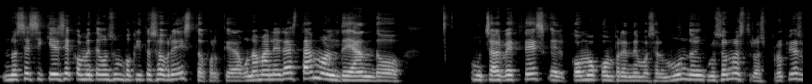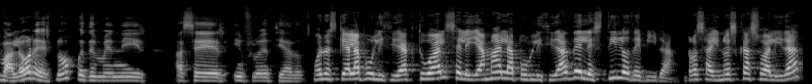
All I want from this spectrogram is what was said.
No sé si quieres que comentemos un poquito sobre esto, porque de alguna manera está moldeando muchas veces el cómo comprendemos el mundo, incluso nuestros propios valores, ¿no? Pueden venir a ser influenciados. Bueno, es que a la publicidad actual se le llama la publicidad del estilo de vida, Rosa, y no es casualidad,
